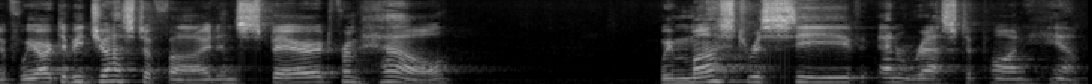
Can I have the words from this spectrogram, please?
if we are to be justified and spared from hell, we must receive and rest upon Him.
